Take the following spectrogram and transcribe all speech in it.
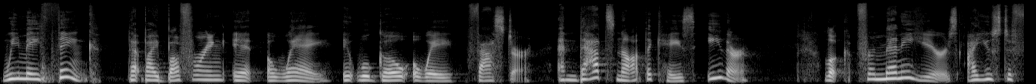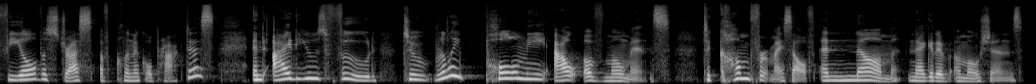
We may think that by buffering it away, it will go away faster. And that's not the case either. Look, for many years, I used to feel the stress of clinical practice, and I'd use food to really pull me out of moments, to comfort myself and numb negative emotions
